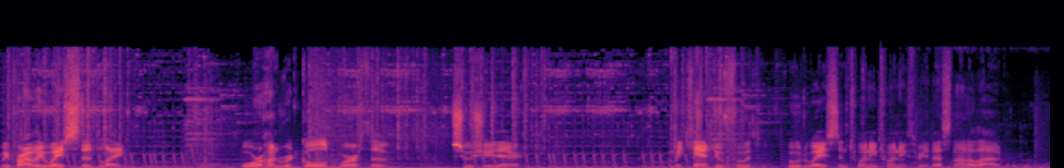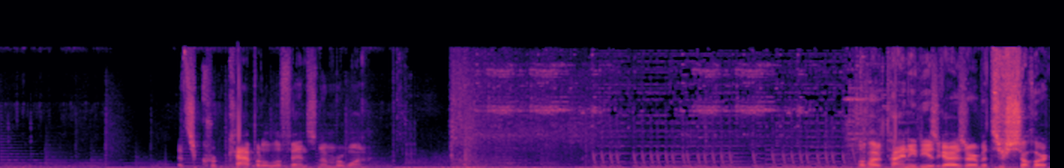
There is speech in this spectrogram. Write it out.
we probably wasted like 400 gold worth of sushi there. And we can't do food food waste in 2023. That's not allowed. That's capital offense number one. Love how tiny these guys are, but they're so hard.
